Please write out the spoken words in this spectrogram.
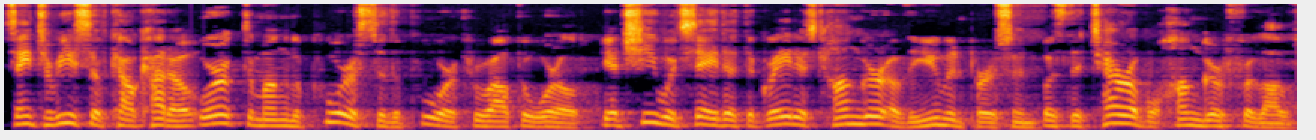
St. Teresa of Calcutta worked among the poorest of the poor throughout the world, yet she would say that the greatest hunger of the human person was the terrible hunger for love.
